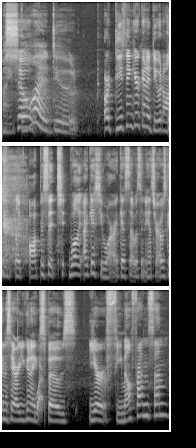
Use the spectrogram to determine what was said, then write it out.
my So- god, dude. or do you think you're gonna do it on like opposite? To, well, I guess you are. I guess that was an answer. I was gonna say, are you gonna What? expose your female friends then,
